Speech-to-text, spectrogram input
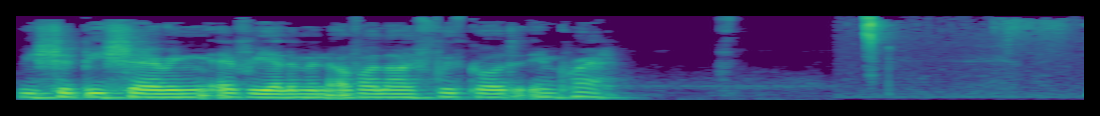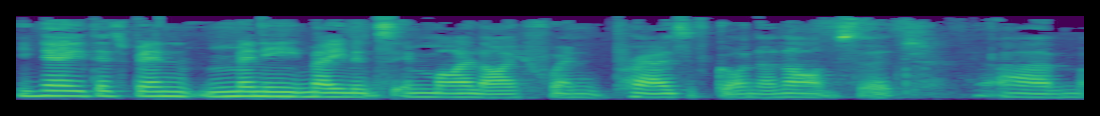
we should be sharing every element of our life with God in prayer. You know, there's been many moments in my life when prayers have gone unanswered. Um,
